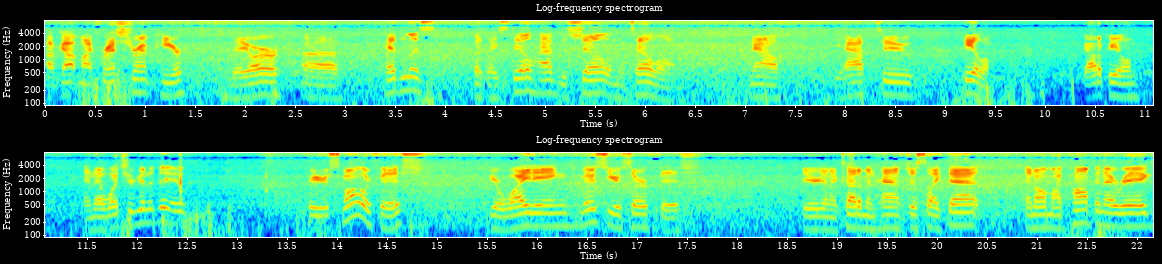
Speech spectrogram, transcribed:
I've got my fresh shrimp here. They are uh, headless, but they still have the shell and the tail on. Now, you have to peel them. Gotta peel them. And then what you're gonna do for your smaller fish, your whiting, most of your surf fish, you're gonna cut them in half just like that. And on my Pompano rig,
